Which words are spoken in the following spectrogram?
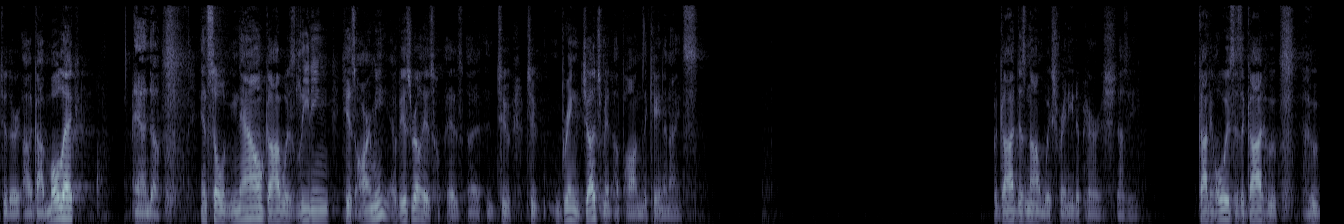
to their uh, god Molech. And, uh, and so now God was leading his army of Israel his, his, uh, to, to bring judgment upon the Canaanites. But God does not wish for any to perish, does he? God always is a God who, who,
